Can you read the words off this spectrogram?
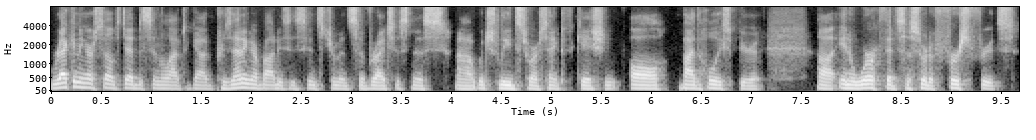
reckoning ourselves dead to sin, alive to God, presenting our bodies as instruments of righteousness, uh, which leads to our sanctification, all by the Holy Spirit, uh, in a work that's a sort of first fruits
